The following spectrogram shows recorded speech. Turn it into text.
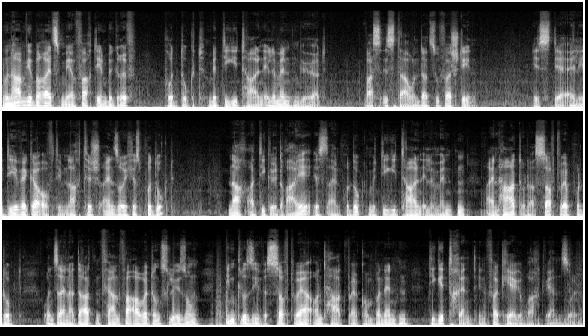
Nun haben wir bereits mehrfach den Begriff Produkt mit digitalen Elementen gehört. Was ist darunter zu verstehen? Ist der LED-Wecker auf dem Nachttisch ein solches Produkt? Nach Artikel 3 ist ein Produkt mit digitalen Elementen ein Hard- oder Softwareprodukt und seiner Datenfernverarbeitungslösung inklusive Software- und Hardwarekomponenten, die getrennt in Verkehr gebracht werden sollen.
